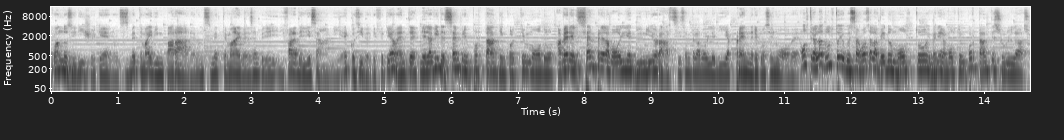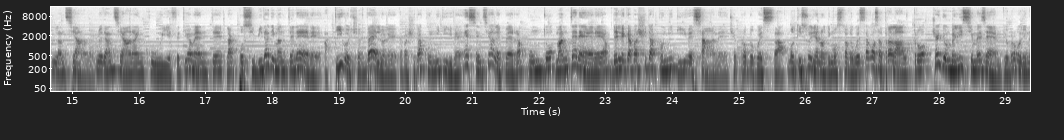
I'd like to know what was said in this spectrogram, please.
quando si dice che non si smette mai di imparare, non si smette mai per esempio di, fare degli esami, è così perché effettivamente nella vita è sempre importante in qualche modo avere sempre la voglia di migliorarsi, sempre la voglia di apprendere cose nuove. Oltre all'adulto io questa cosa la vedo molto in maniera molto importante sul, sull'anziano, sull'età anziana in cui effettivamente la possibilità di mantenere attivo il cervello, le capacità cognitive è essenziale per appunto mantenere delle capacità cognitive sane. C'è proprio questa, molti studi hanno dimostrato questa cosa, tra l'altro c'è anche un bellissimo esempio proprio di un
